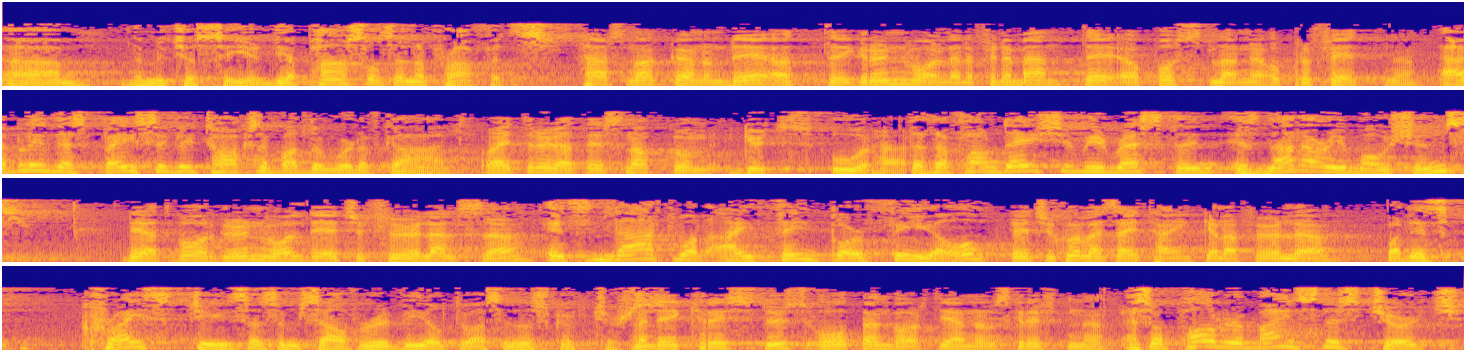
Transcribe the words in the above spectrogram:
um, let me just see here, the apostles and the prophets. Her snakker han om det at grunnvollen eller fundamentet er apostlene og profetene. I believe this basically talks about the Word of God. Og jeg tror at det er snakk om Guds ord her. That the foundation we rest in is not our emotions, Det at vår grunnvoll det er ikke it's not what I think or feel, Det er ikke hvordan jeg tenker eller føler. but it's Christ Jesus himself revealed to us in the scriptures. Men det er Kristus åpenbart gjennom Skriftene. And so Paul reminds this church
